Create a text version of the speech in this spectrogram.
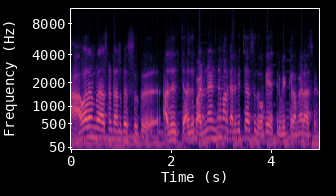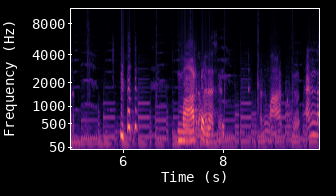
కావాలని రాసినట్టు అనిపిస్తుంది. అది అది పడిన వెంటనే మనకు అనిపించేస్తుంది. ఓకే త్రివిక్రమే రాశాడు. రాశాడు. అది మార్క్. అండ్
